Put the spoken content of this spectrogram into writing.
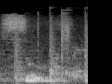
四百。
